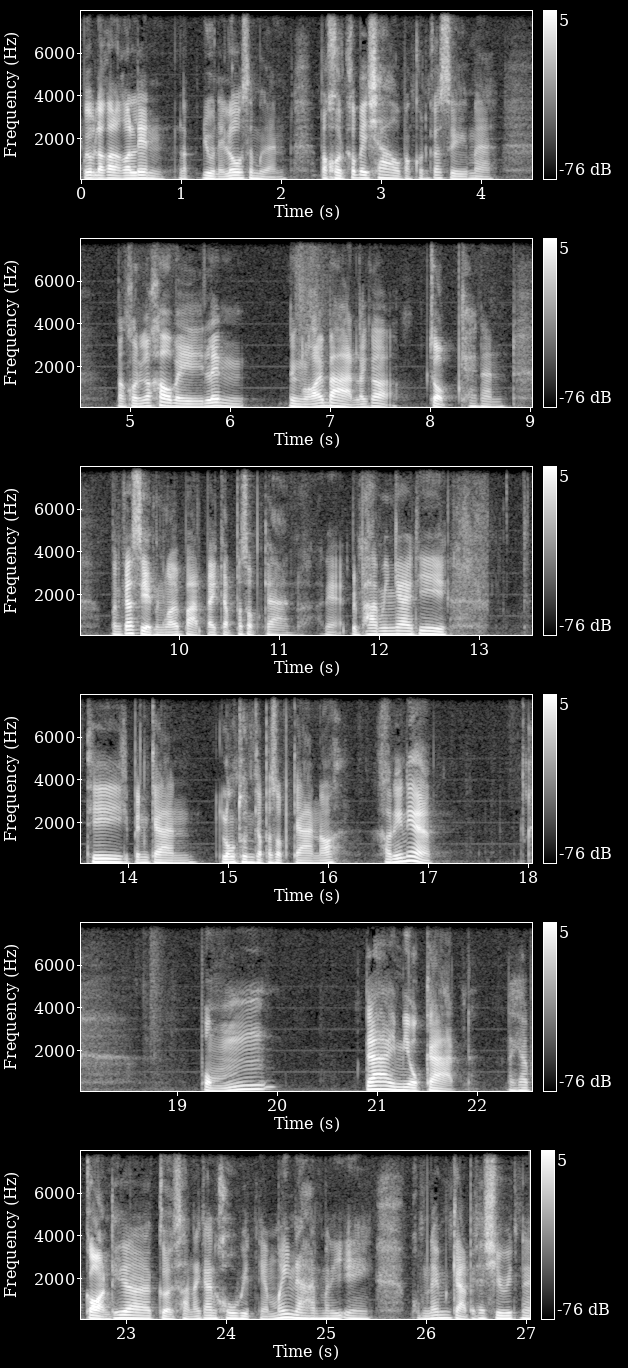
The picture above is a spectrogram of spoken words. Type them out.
ปุ๊บแล้วก็เราก็เล่นอยู่ในโลกเสมือน บางคนก็ไปเช่า บางคนก็ซื้อมา บางคนก็เข้าไปเล่น 100 บาทแล้วก็จบแค่นั้น มันก็เสีย 100 บาทไปกับประสบการณ์เนี่ยเป็นภาพง่ายๆที่ที่เป็นการลงทุนกับประสบการณ์เนาะคราวนี้เนี่ย ผมได้มีโอกาสนะครับ ก่อนที่จะเกิดสถานการณ์โควิดเนี่ยไม่นานมานี้เอง ผมได้มีโอกาสไปใช้ชีวิตใน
